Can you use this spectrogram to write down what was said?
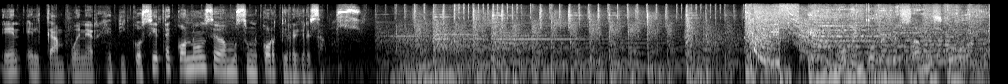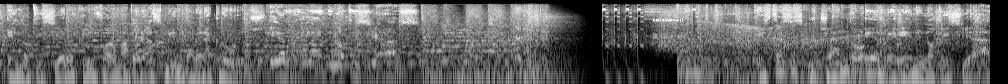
en el campo energético. 7 con 11, vamos a un corte y regresamos. En un momento regresamos con el noticiero que informa verazmente a Veracruz. RN Noticias. Estás escuchando RN Noticias.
